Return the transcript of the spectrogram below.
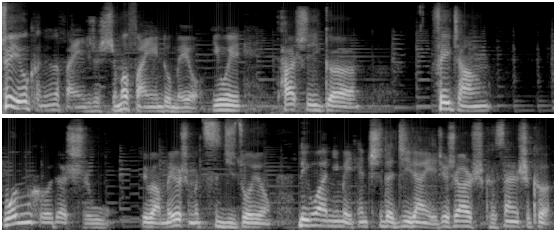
最有可能的反应就是什么反应都没有，因为它是一个非常温和的食物，对吧？没有什么刺激作用。另外，你每天吃的剂量也就是二十克、三十克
